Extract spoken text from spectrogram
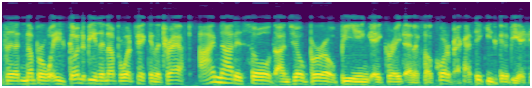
the number one, he's going to be the number one pick in the draft. I'm not as sold on Joe Burrow being a great NFL quarterback. I think he's going to be a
